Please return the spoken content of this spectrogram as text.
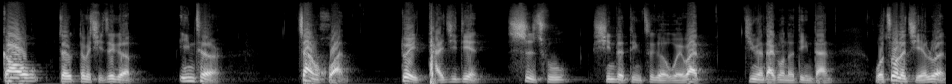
高，对对不起，这个英特尔暂缓对台积电释出新的订这个委外晶圆代工的订单。我做了结论，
